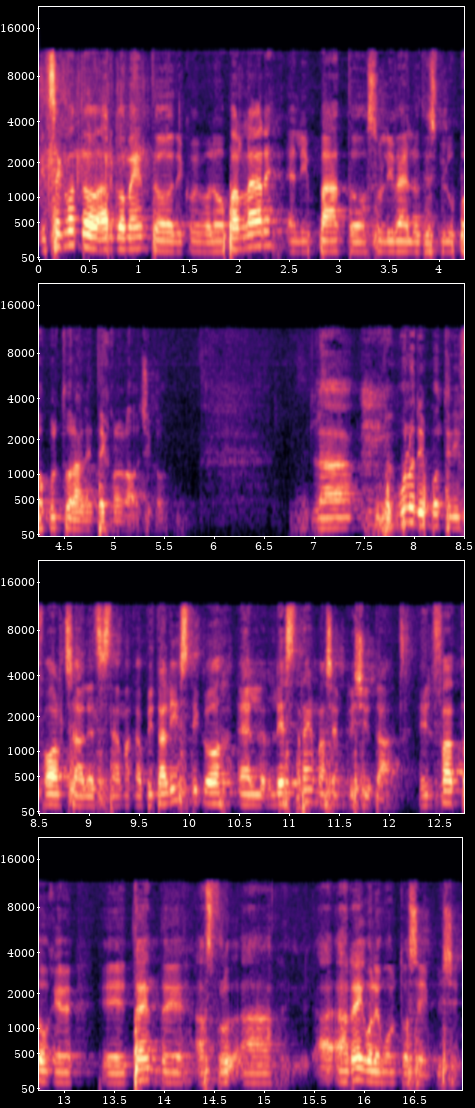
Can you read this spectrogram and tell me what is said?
il secondo argomento di cui volevo parlare è l'impatto sul livello di sviluppo culturale e tecnologico. La, uno dei punti di forza del sistema capitalistico è l'estrema semplicità e il fatto che eh, tende a, a, a, regole molto semplici.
